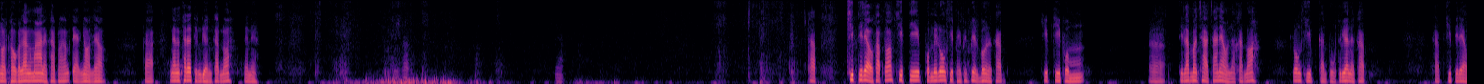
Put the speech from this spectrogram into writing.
ยอดเขากำลังมาแล้วครับกำลังแตกยอดแล้วกะนั่นถ้าได้ถึงเดือนครับเนาะนี่เนี่ยนี่ครับเนี่ยครับคลิปที่แล้วครับเนาะคลิปที่ผมได้ลงคลิปให้เพื่อนๆเบิ่งนะครับคลิปที่ผมเอ่อที่รับมาชาติชาแนลนะครับเนาะลงคลิปการปลูกทุเรียนนะครับ ครับคลิปที่แล้ว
